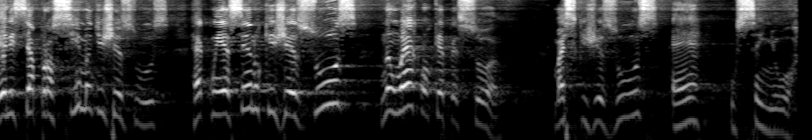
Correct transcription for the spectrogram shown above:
ele se aproxima de Jesus, reconhecendo que Jesus não é qualquer pessoa, mas que Jesus é o Senhor.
